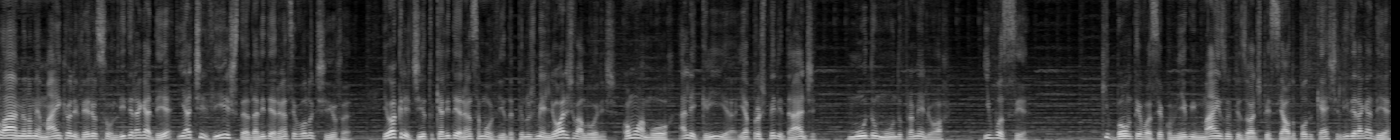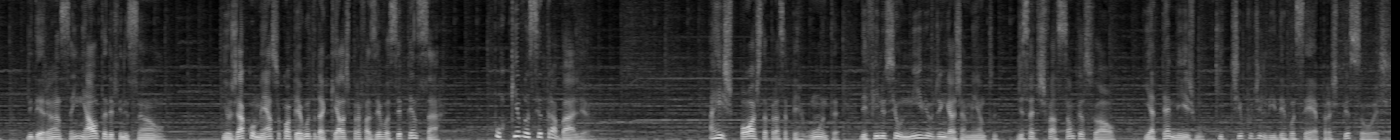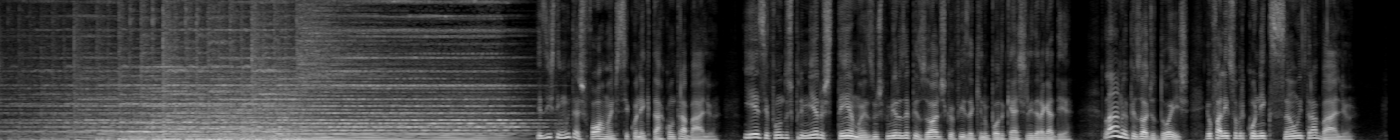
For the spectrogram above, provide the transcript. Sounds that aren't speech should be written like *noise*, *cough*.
Olá, meu nome é Mike Oliveira, eu sou líder HD e ativista da liderança evolutiva. Eu acredito que a liderança movida pelos melhores valores, como o amor, a alegria e a prosperidade, muda o mundo para melhor. E você? Que bom ter você comigo em mais um episódio especial do podcast Líder HD Liderança em Alta Definição. E eu já começo com a pergunta daquelas para fazer você pensar. Por que você trabalha? A resposta para essa pergunta define o seu nível de engajamento, de satisfação pessoal e até mesmo que tipo de líder você é para as pessoas. Existem muitas formas de se conectar com o trabalho. E esse foi um dos primeiros temas, uns primeiros episódios que eu fiz aqui no podcast Líder HD. Lá no episódio 2, eu falei sobre conexão e trabalho.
